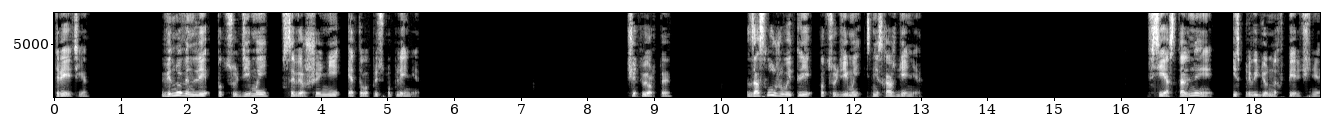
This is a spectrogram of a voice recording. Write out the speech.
Третье. Виновен ли подсудимый в совершении этого преступления? Четвертое заслуживает ли подсудимый снисхождения. Все остальные из приведенных в перечне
